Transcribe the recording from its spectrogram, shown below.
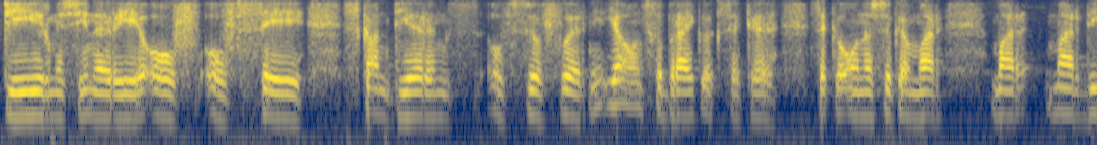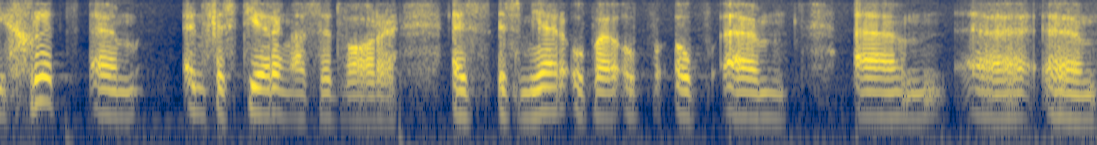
Dier masjinerie of of sê skanderings of so voort nie. Ja, ons gebruik ook sulke sulke ondersoeke, maar maar maar die groot ehm um, investering as dit ware is is meer op 'n op op ehm um, ehm um, uh ehm um,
